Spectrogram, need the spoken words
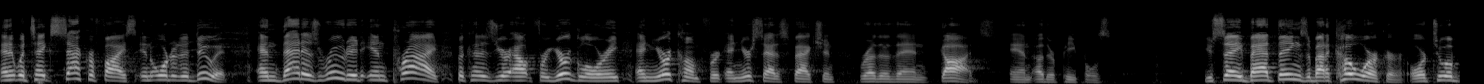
and it would take sacrifice in order to do it. And that is rooted in pride because you're out for your glory and your comfort and your satisfaction rather than God's and other people's. You say bad things about a coworker or to a,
